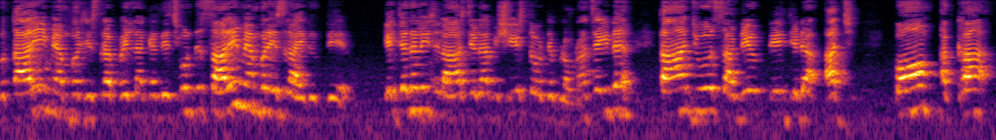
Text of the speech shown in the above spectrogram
42 ਮੈਂਬਰ ਜਿਸ ਤਰ੍ਹਾਂ ਪਹਿਲਾਂ ਕਹਿੰਦੇ ਸੀ ਹੁਣ ਤੇ ਸਾਰੇ ਮੈਂਬਰ ਇਸ ਰਾਏ ਦੇ ਉੱਤੇ ਹੈ ਕਿ ਜਨਰਲ ਇਜਲਾਸ ਜਿਹੜਾ ਵਿਸ਼ੇਸ਼ ਤੌਰ ਤੇ ਬੁਲਾਉਣਾ ਚਾਹੀਦਾ ਹੈ, ਤਾਂ ਜੋ ਸਾਡੇ ਉੱਤੇ ਜਿਹੜਾ ਅੱਜ ਕੌਮ ਅੱਖਾਂ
